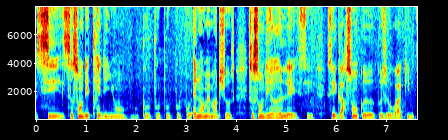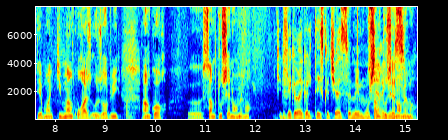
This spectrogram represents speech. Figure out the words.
ce sont des traits d'union pour, pour, pour, pour, pour énormément de choses. Ce sont des relais. Ces garçons que, que je vois qui me témoignent, qui m'encouragent aujourd'hui, encore, euh, ça me touche énormément. Tu ne fais que récolter ce que tu as semé, mon Ça cher me touche énormément.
